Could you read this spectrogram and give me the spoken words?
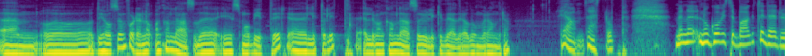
Um, og de har også en fordel at man kan lese det i små biter, litt og litt. Eller man kan lese ulike deler av det om hverandre. Ja, nettopp. Men uh, nå går vi tilbake til det du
